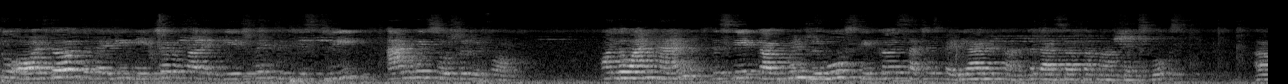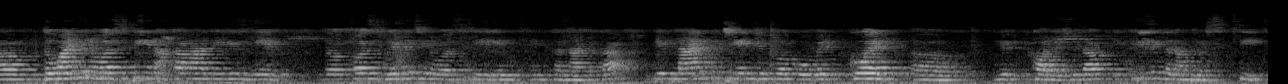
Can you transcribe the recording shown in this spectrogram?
to alter the very nature of our engagement with history and with social reform. On the one hand, the state government removes thinkers such as Periyar and Kanakadasa from our textbooks. Um, the one university in Akkamahadevi's name, the first women's university in, in Karnataka, they plan to change into a COVID, co-ed uh, college without increasing the number of seats.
